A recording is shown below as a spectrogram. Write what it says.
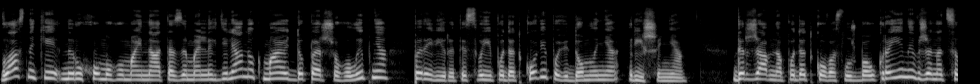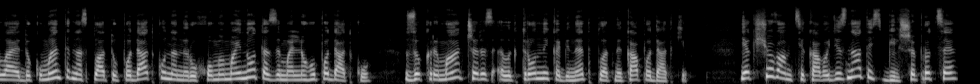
Власники нерухомого майна та земельних ділянок мають до 1 липня перевірити свої податкові повідомлення рішення. Державна податкова служба України вже надсилає документи на сплату податку на нерухоме майно та земельного податку, зокрема через електронний кабінет платника податків. Якщо вам цікаво дізнатись більше про це,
